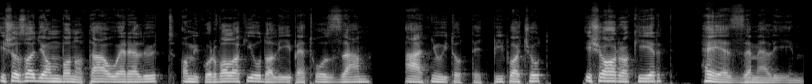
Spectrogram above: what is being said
és az agyamban a Tower előtt, amikor valaki odalépett hozzám, átnyújtott egy pipacsot, és arra kért, helyezzem elén.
